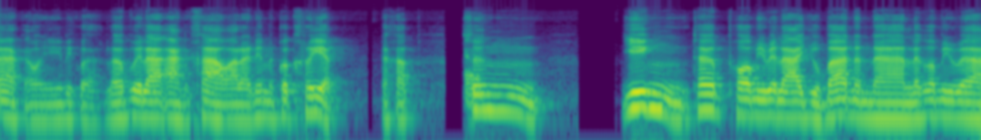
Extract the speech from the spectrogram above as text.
มากเอาอย่างนี้ดีกว่า แล้วเวลาอ่านข่าวอะไรนี่มันก็เครียดนะครับ ซึ่งยิ่งถ้าพอมีเวลาอยู่บ้านนานๆ แล้วก็มีเวลา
